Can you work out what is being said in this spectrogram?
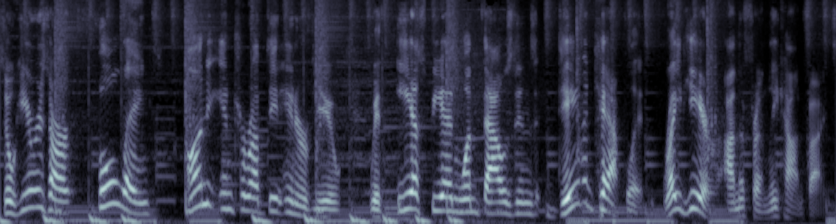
So here is our full length, uninterrupted interview with ESPN 1000's David Kaplan right here on the Friendly Confines.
